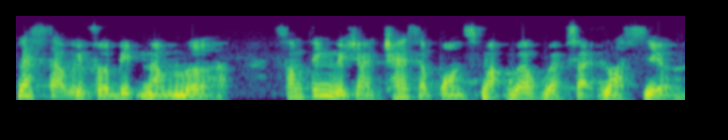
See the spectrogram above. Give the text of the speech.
Let's start with a big number, something which I chanced upon Smart Wealth website last year.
